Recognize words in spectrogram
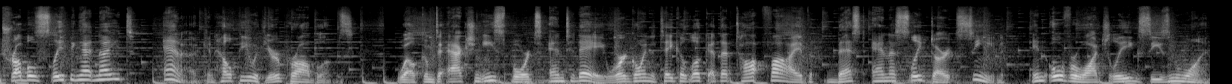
trouble sleeping at night? Ana can help you with your problems. Welcome to Akshon Esports, and today we're going to take a look at the top 5 best Ana sleep darts seen in Overwatch League Season 1.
